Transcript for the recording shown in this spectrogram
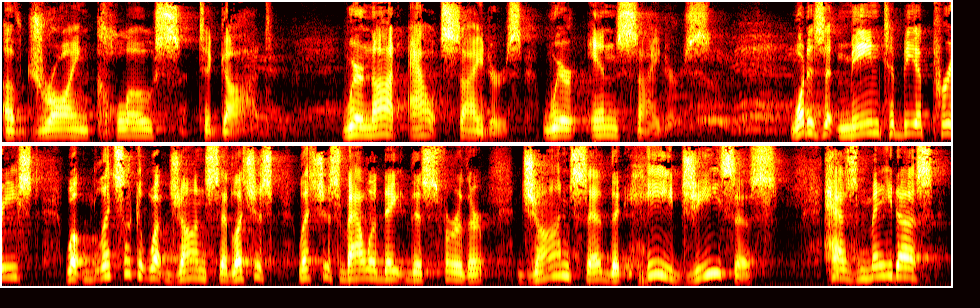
of drawing close to God. We're not outsiders, we're insiders. What does it mean to be a priest? Well, let's look at what John said. Let's just let's just validate this further. John said that he, Jesus, has made us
